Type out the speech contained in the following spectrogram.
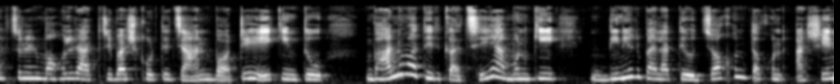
একজনের মহলে রাত্রিবাস করতে যান বটে, কিন্তু ভানুমতির কাছে, এমনকি দিনের বেলাতেও যখন তখন আসেন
